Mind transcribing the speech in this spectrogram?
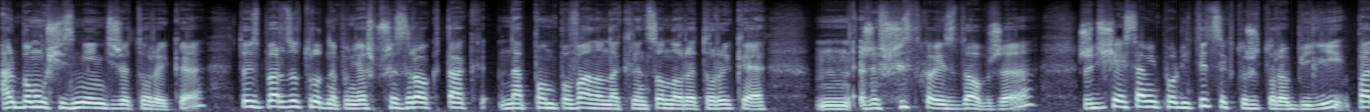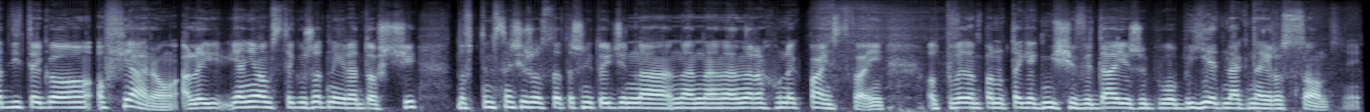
albo musi zmienić retorykę. To jest bardzo trudne, ponieważ przez rok tak napompowano, nakręcono retorykę, mm, że wszystko jest dobrze, że dzisiaj sami politycy, którzy to robili, padli tego ofiarą. Ale ja nie mam z tego żadnej radości, no w tym sensie, że ostatecznie to idzie na, na, na, na rachunek państwa i odpowiadam panu tak, jak mi się wydaje, że byłoby jednak najrozsądniej.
